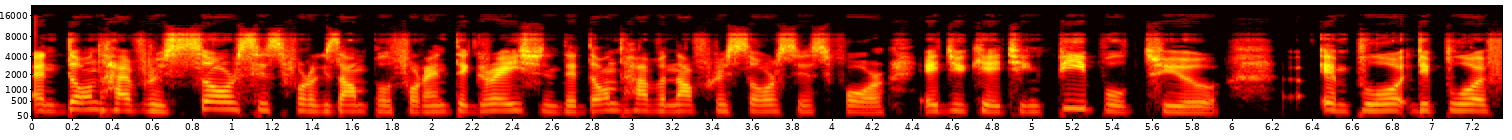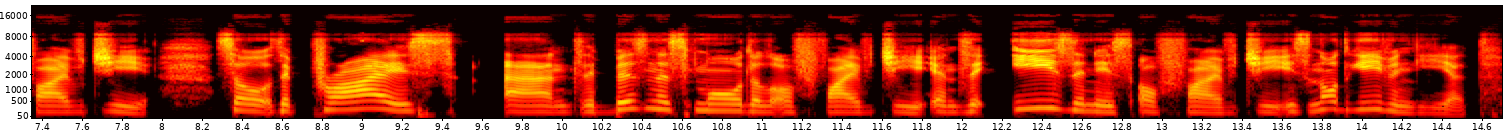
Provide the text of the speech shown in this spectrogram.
and don't have resources, for example, for integration. They don't have enough resources for educating people to employ, deploy 5G. So the price and the business model of 5G and the easiness of 5G is not given yet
